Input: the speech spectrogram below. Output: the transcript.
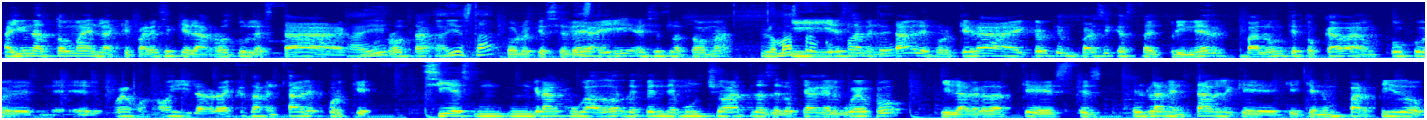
Hay una toma en la que parece que la rótula está como Ahí, rota. ahí está. Por lo que se ve Esta. ahí, esa es la toma. Lo más y es preocupante- lamentable porque era, creo que me parece que hasta el primer balón que tocaba un poco el, el juego, ¿no? Y la verdad que es lamentable porque sí es un, un gran jugador, depende mucho Atlas de lo que haga el huevo y la verdad que es, es, es lamentable que, que- que en un partido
